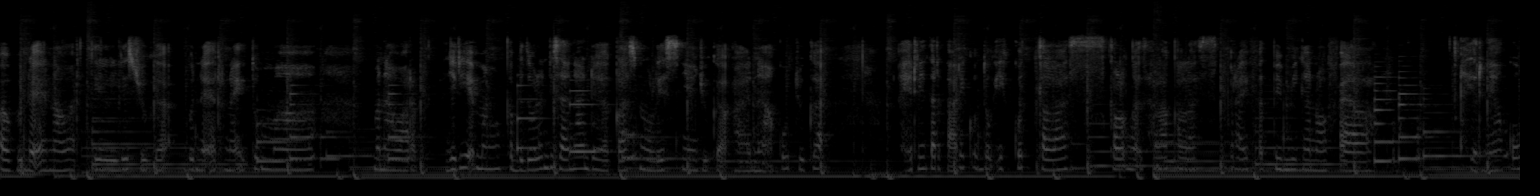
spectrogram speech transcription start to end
uh, Bunda Ernawati Lilis juga Bunda Erna itu me menawar jadi emang kebetulan di sana ada kelas nulisnya juga karena aku juga akhirnya tertarik untuk ikut kelas kalau nggak salah kelas private bimbingan novel. Akhirnya aku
